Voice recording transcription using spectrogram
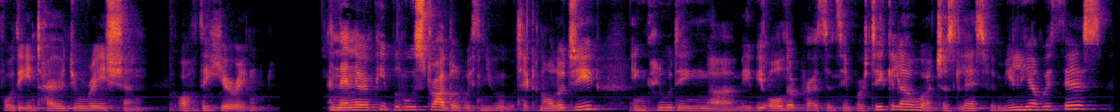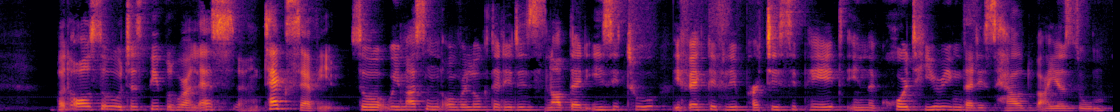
for the entire duration of the hearing. And then there are people who struggle with new technology, including uh, maybe older persons in particular who are just less familiar with this but also just people who are less uh, tech savvy. So we mustn't overlook that it is not that easy to effectively participate in a court hearing that is held via Zoom.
